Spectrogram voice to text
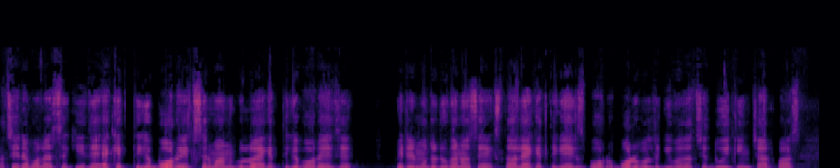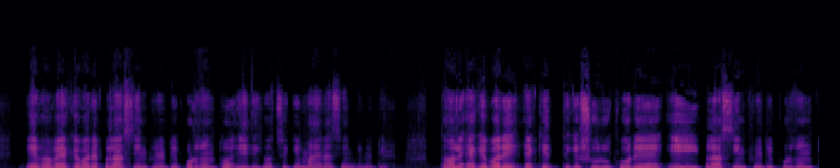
আচ্ছা এটা বলা আছে কি যে একের থেকে বড় এক্সের মানগুলো একের থেকে বড়, এই যে পেটের মধ্যে ঢুকানো আছে এক্স তাহলে একের থেকে এক্স বড়। বড় বলতে কি বোঝাচ্ছে? দুই, তিন, চার, পাঁচ, এভাবে একেবারে প্লাস ইনফিনিটি পর্যন্ত, এইদিকে হচ্ছে কি মাইনাস ইনফিনিটি তাহলে একেবারে একের থেকে শুরু করে এই প্লাস ইনফিনিটি পর্যন্ত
